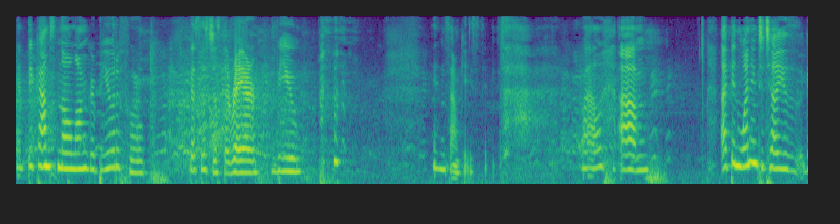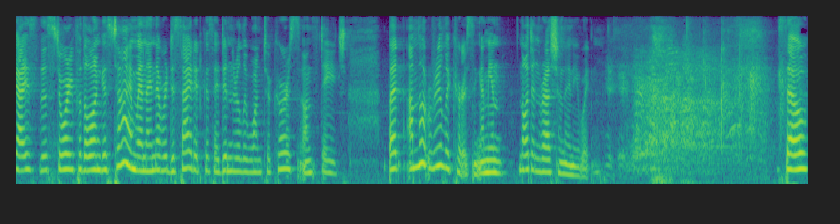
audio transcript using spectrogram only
it becomes no longer beautiful because it's just a rare view. In some cases. Well, um, I've been wanting to tell you guys this story for the longest time, and I never decided because I didn't really want to curse on stage. But I'm not really cursing. I mean, not in Russian anyway. so,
